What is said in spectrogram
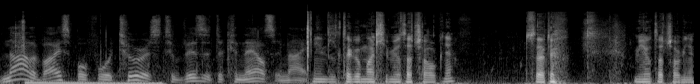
Not advisable for tourists to visit the canals at night. I dlatego macie miotacza ognia? Serio. Miotacz ognia.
